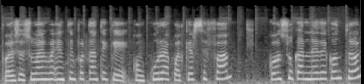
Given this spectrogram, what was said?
Por eso es sumamente importante que concurra a cualquier CEFAM con su carnet de control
